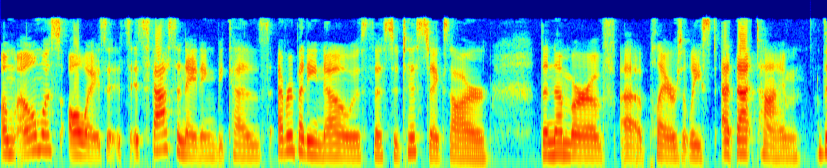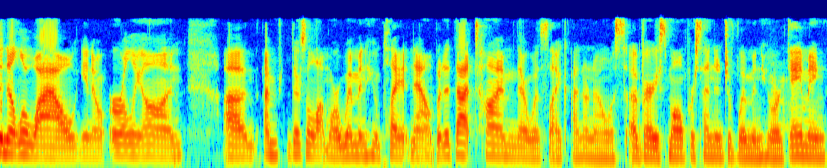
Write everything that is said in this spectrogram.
um, almost always. It's it's fascinating because everybody knows the statistics are the number of uh, players, at least at that time, vanilla WoW. You know, early on, um, I'm, there's a lot more women who play it now, but at that time there was like I don't know, a very small percentage of women who are gaming.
